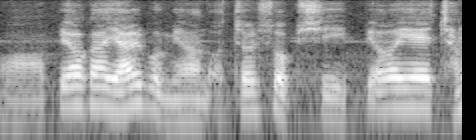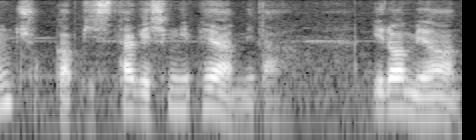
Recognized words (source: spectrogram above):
어, 뼈가 얇으면 어쩔 수 없이 뼈의 장축과 비슷하게 식립해야 합니다. 이러면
